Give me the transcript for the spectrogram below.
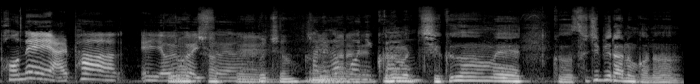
번외의 알파의 여유가 그렇죠. 있어야 네. 그렇죠. 가능한 거니까. 그러면 지금의 그 수집이라는 거는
